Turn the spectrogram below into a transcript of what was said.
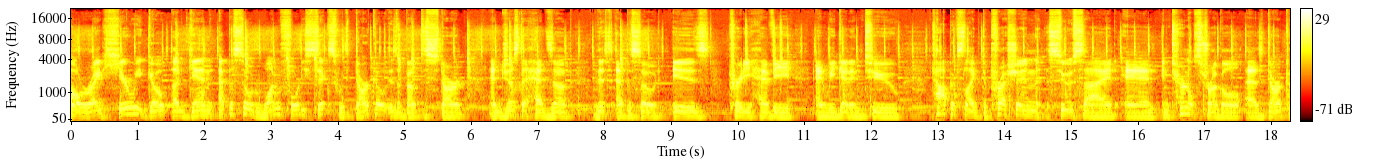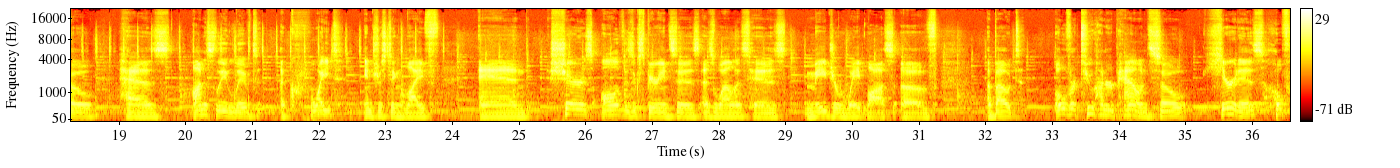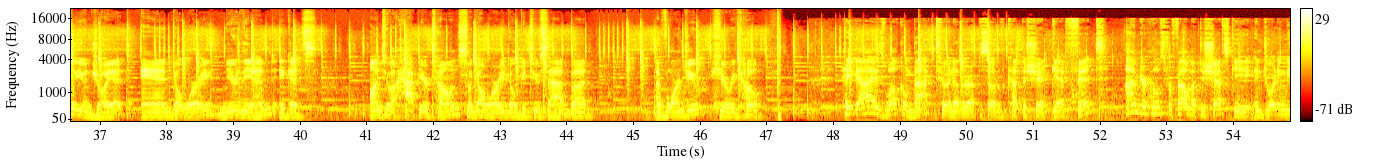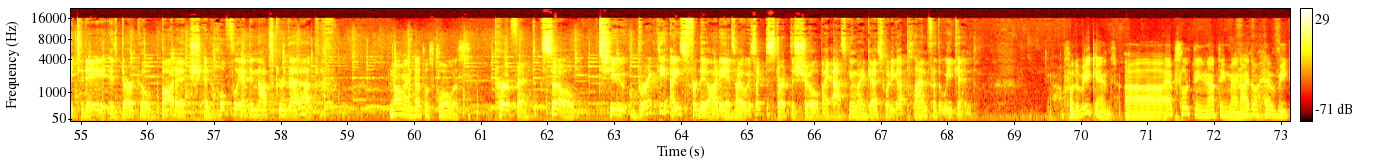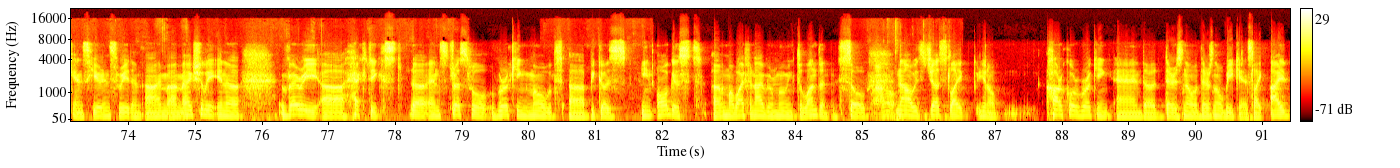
All right, here we go again. Episode 146 with Darko is about to start. And just a heads up, this episode is pretty heavy, and we get into topics like depression, suicide, and internal struggle as Darko has honestly lived a quite interesting life and shares all of his experiences as well as his major weight loss of about over 200 pounds. So here it is. Hopefully you enjoy it. And don't worry, near the end, it gets onto a happier tone. So don't worry, don't be too sad. But I've warned you, here we go. Hey guys, welcome back to another episode of Cut the Shit, Get Fit. I'm your host, Rafal Matuszewski, and joining me today is Darko Botic, and hopefully I did not screw that up. No, man, that was flawless. Perfect. So, to break the ice for the audience, I always like to start the show by asking my guests, what do you got planned for the weekend? For the weekend, uh, absolutely nothing, man. I don't have weekends here in Sweden. I'm I'm actually in a very uh, hectic uh, and stressful working mode uh, because in August uh, my wife and I were moving to London. So wow. now it's just like you know hardcore working and uh, there's no there's no weekends. Like I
